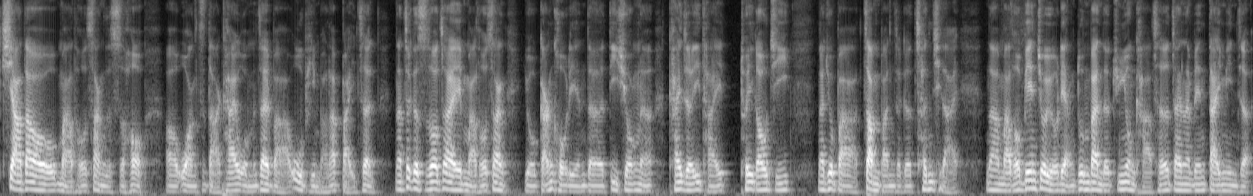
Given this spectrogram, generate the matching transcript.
下到码头上的时候，啊，网子打开，我们再把物品把它摆正。那这个时候在码头上有港口连的弟兄呢，开着一台推高机，那就把站板整个撑起来。那码头边就有两吨半的军用卡车在那边待命着。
